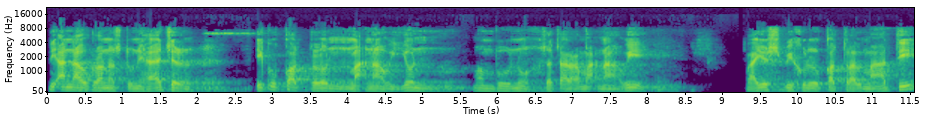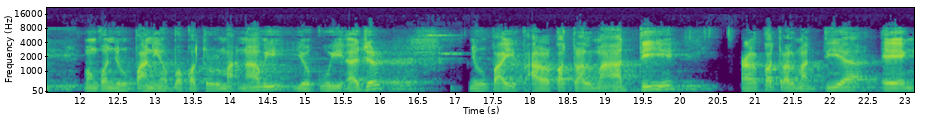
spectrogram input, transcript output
Di anau kronos tuni hajar iku kotlun maknawiyun membunuh secara maknawi Fayus bihul qatral mati mongko nyerupani apa qatrul maknawi ya hajar nyerupai al qatral mati al qatral maddia ing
